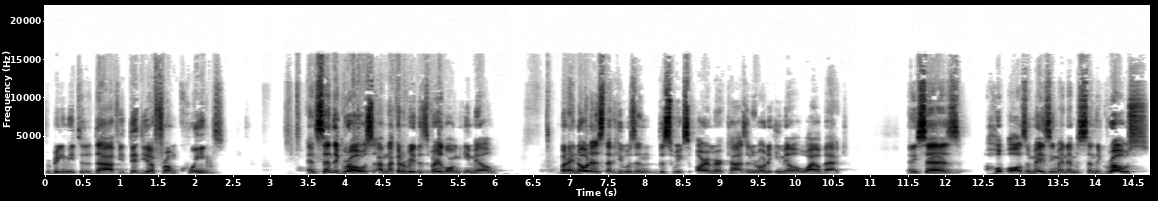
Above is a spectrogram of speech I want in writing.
for bringing me to the daf. You did you from Queens. And Sender Gross, I'm not going to read this very long email, but I noticed that he was in this week's RM Merkaz and he wrote an email a while back. And he says, Hope all is amazing. My name is Sandy Gross.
